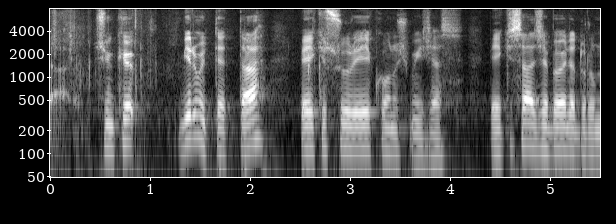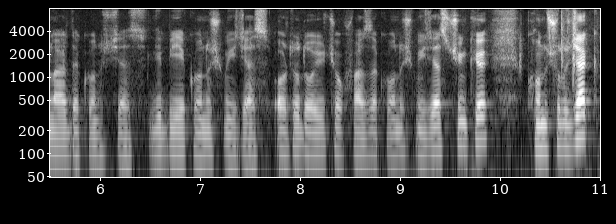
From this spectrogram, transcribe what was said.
Ya, çünkü bir müddet daha belki Suriye'yi konuşmayacağız. Belki sadece böyle durumlarda konuşacağız. Libya'yı konuşmayacağız. Orta Doğu'yu çok fazla konuşmayacağız. Çünkü konuşulacak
